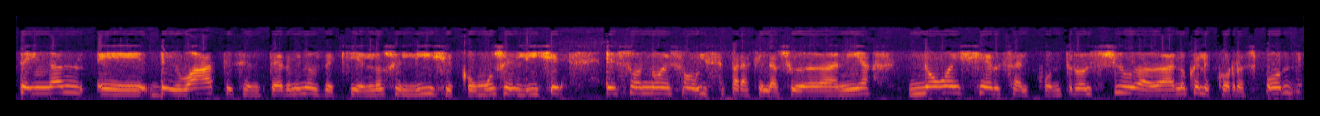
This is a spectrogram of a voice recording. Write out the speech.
tengan eh, debates en términos de quién los elige, cómo se elige, eso no es obvio para que la ciudadanía no ejerza el control ciudadano que le corresponde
